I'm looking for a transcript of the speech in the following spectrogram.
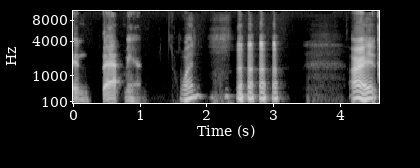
and Batman. What? All right.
